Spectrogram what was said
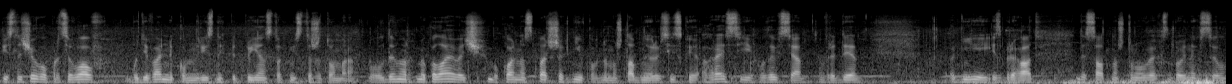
після чого працював будівельником на різних підприємствах міста Житомира. Володимир Миколайович буквально з перших днів повномасштабної російської агресії влився в ряди однієї із бригад десантно-штурмових збройних сил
